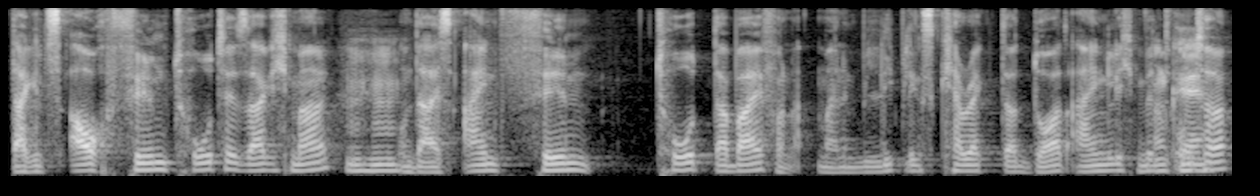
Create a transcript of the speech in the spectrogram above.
da gibt es auch Filmtote, sage ich mal. Und da ist ein Filmtod dabei von meinem Lieblingscharakter dort eigentlich mitunter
